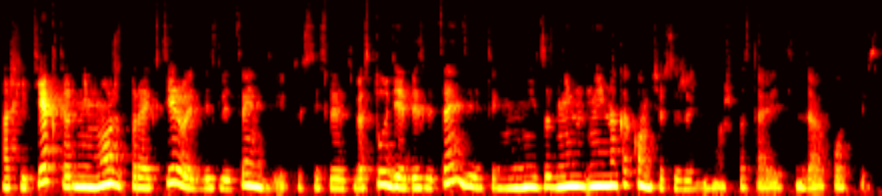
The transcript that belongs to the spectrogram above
архитектор не может проектировать без лицензии. То есть, если у тебя студия без лицензии, ты ни, ни, ни на каком чертеже не можешь поставить да, подпись.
